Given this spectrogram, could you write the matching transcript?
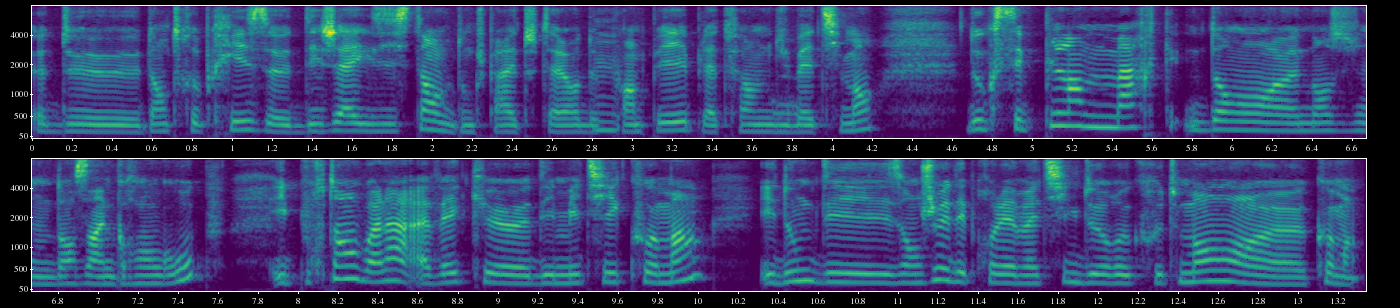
d'entreprises déjà existantes. Donc, je parlais tout à l'heure de mm. Point P, plateforme du bâtiment. Donc, c'est plein de marques dans, dans, une, dans, un grand groupe. Et pourtant, voilà, avec euh, des métiers communs et donc des enjeux et des problématiques de recrutement euh, communs.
